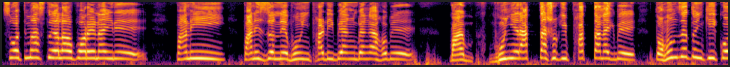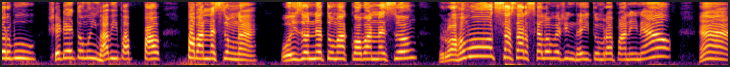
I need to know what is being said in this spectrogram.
চৈত মাস তো এলাও পরে নাই রে। পানি, পানির জন্যে ভুঁই ফাটি ব্যাং ব্যাঙা হবে। ভুঁইয়ের আত্মা সুখী ফাত্তা নাকবে তখন যে তুই কি করবু, সেটাই তো মুই ভাবি পা- পা- পাবার নাচং না ওই জন্যে তোমাক কবার নাচং রহমত চাচার সেলো মেশিন থেই তোমরা পানি নাও। হ্যাঁ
